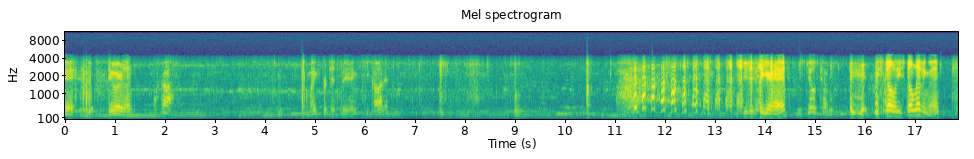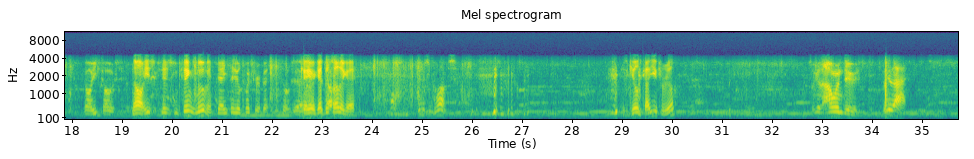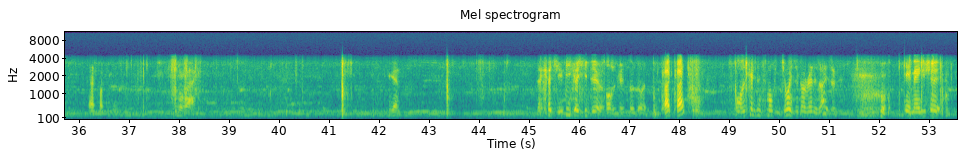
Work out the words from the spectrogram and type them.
Okay. Do her then. Fuck off. Mike's participating. He caught it. You just stick your head? Gills cut me. He's still he's still living, man. Oh, he's toast. No, he's his thing's moving. Yeah, he said he'll twitch for a bit. He's toast. Okay, here, get this other guy. Give me some gloves. His gills cut you for real? Look at that one, dude. Look at that. That's fucking good. Give whack. Again. That cut you. He got you too. Oh, this guy's so good. Cut, cut. Oh, this guy's been smoking joints. Look how red his eyes are. okay, man, you should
